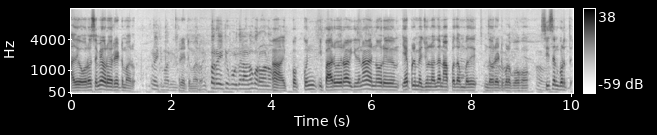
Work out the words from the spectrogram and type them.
அது ஒரு வருஷமே ஒரு ரேட்டு மாறும் റേറ്റ് മാറി ரேட்டு மாறும் ഇപ്പൊ റേറ്റ് കൂടുതലാണോ കുറവാണോ ஆ இப்போ கொஞ்சம் இப்போ அறுபது ரூபா விற்கிதுன்னா இன்னொரு ஏப்ரல் மே ஜூனில் வந்தால் நாற்பது ஐம்பது இந்த ரேட்டு போல் போகும் சீசன் பொறுத்து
